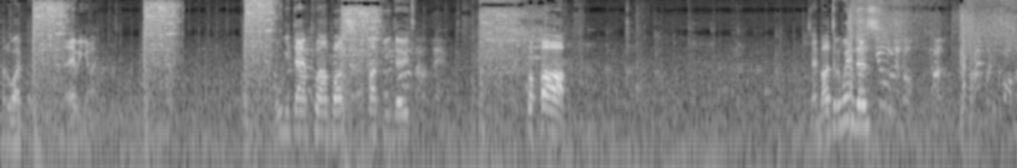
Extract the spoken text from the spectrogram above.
How do I... There we go. All your damn plant pots. Fuck you, dude. Say bye to the windows. You little punk! I wouldn't call the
